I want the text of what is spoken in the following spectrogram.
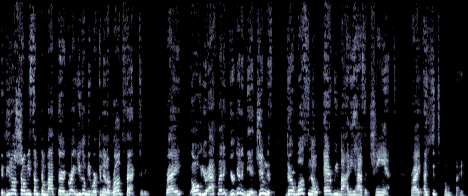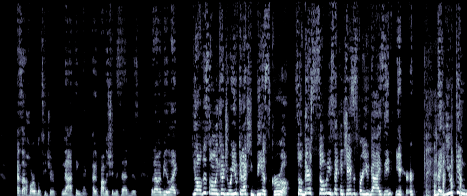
if you don't show me something by third grade, you're going to be working in a rug factory, right? Oh, you're athletic. You're going to be a gymnast. There was no everybody has a chance, right? I used to tell my, as a horrible teacher, now I think back, I probably shouldn't have said this, but I would be like, Y'all, this is the only country where you can actually be a screw up. So there's so many second chances for you guys in here that you can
